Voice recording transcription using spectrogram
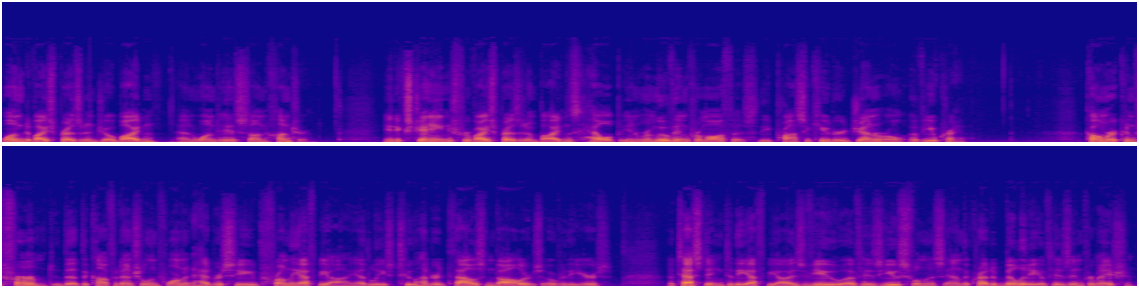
one to Vice President Joe Biden and one to his son Hunter, in exchange for Vice President Biden's help in removing from office the Prosecutor General of Ukraine. Comer confirmed that the confidential informant had received from the FBI at least $200,000 over the years, attesting to the FBI's view of his usefulness and the credibility of his information.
